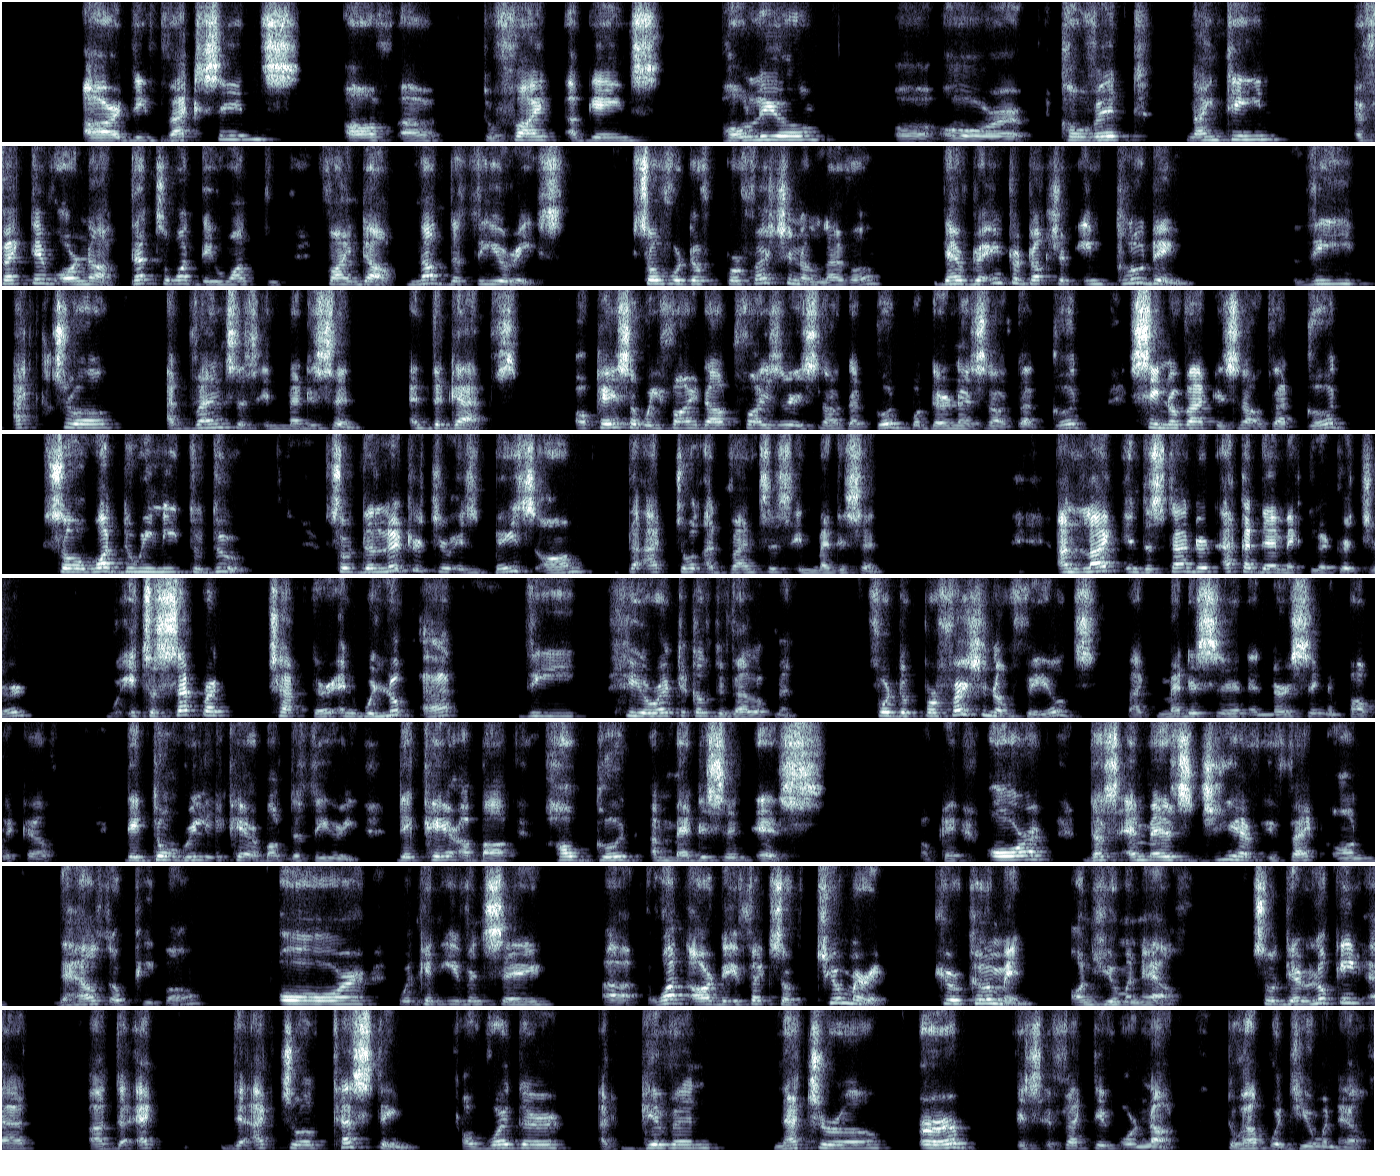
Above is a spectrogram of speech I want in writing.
are the vaccines of uh, to fight against polio or, or COVID-19 effective or not. That's what they want to find out, not the theories. So for the professional level, they have the introduction, including the actual advances in medicine and the gaps. Okay, so we find out Pfizer is not that good, Moderna is not that good, Sinovac is not that good. So what do we need to do? So the literature is based on the actual advances in medicine. Unlike in the standard academic literature, it's a separate chapter and we look at the theoretical development. For the professional fields like medicine and nursing and public health, they don't really care about the theory. They care about how good a medicine is. Okay. Or does MSG have effect on the health of people? Or we can even say, uh, what are the effects of turmeric curcumin on human health. So they're looking at uh, the, the actual testing of whether a given natural herb is effective or not to help with human health.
